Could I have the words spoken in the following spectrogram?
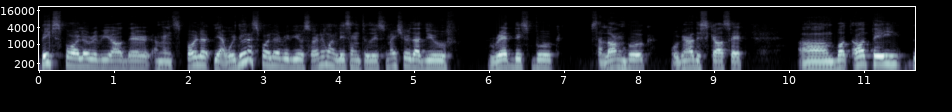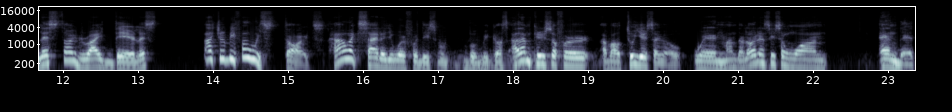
big spoiler review out there. I mean, spoiler. Yeah, we're doing a spoiler review. So, anyone listening to this, make sure that you've read this book. It's a long book. We're gonna discuss it. Um, but Oti, let's start right there. Let's Actually, before we start, how excited you were for this book? Because Adam Christopher, about two years ago, when Mandalorian season one ended,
